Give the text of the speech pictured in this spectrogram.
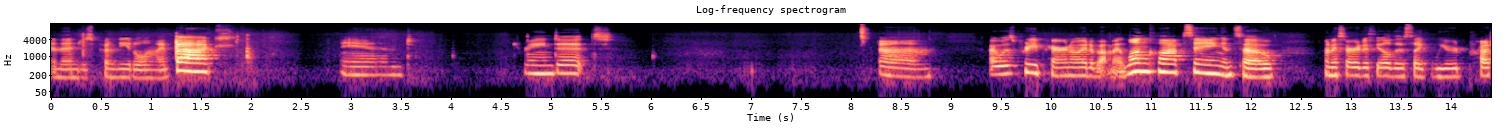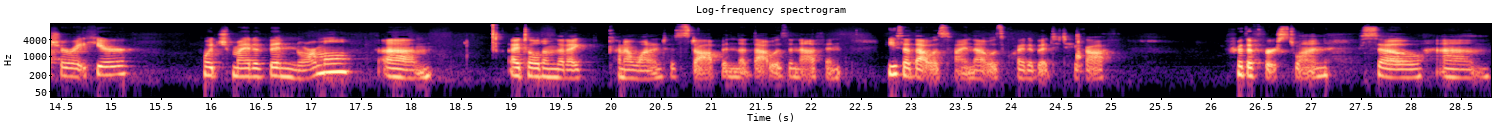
and then just put a needle in my back and drained it. Um, I was pretty paranoid about my lung collapsing, and so when I started to feel this like weird pressure right here, which might have been normal, um, I told him that I kind of wanted to stop and that that was enough. And he said that was fine. That was quite a bit to take off for the first one. So um,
